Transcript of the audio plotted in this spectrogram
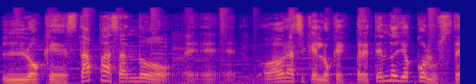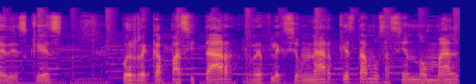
lo que está pasando, eh, eh, ahora sí que lo que pretendo yo con ustedes, que es pues recapacitar, reflexionar qué estamos haciendo mal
